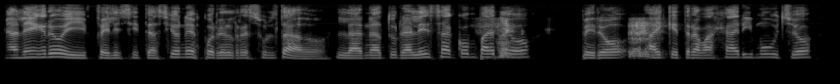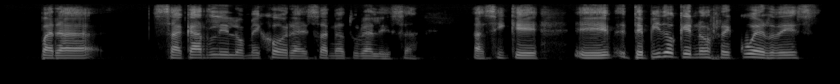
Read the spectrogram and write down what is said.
Me alegro y felicitaciones por el resultado. La naturaleza acompañó, pero hay que trabajar y mucho para sacarle lo mejor a esa naturaleza. Así que eh, te pido que nos recuerdes,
